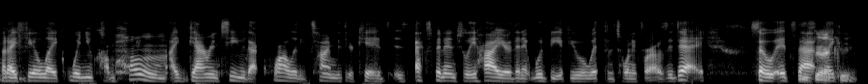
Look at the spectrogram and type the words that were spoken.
But i feel like when you come home i guarantee you that quality time with your kids is exponentially higher than it would be if you were with them 24 hours a day. So it's that exactly. like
